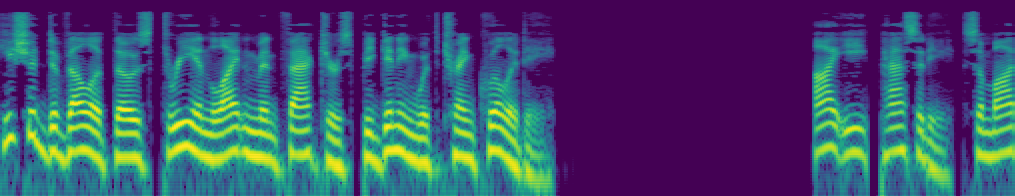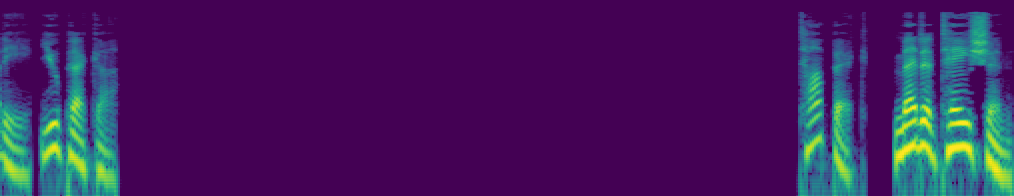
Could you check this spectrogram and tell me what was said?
he should develop those three enlightenment factors beginning with tranquility i.e., passaddhi, samadhi, upekkha. Meditation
